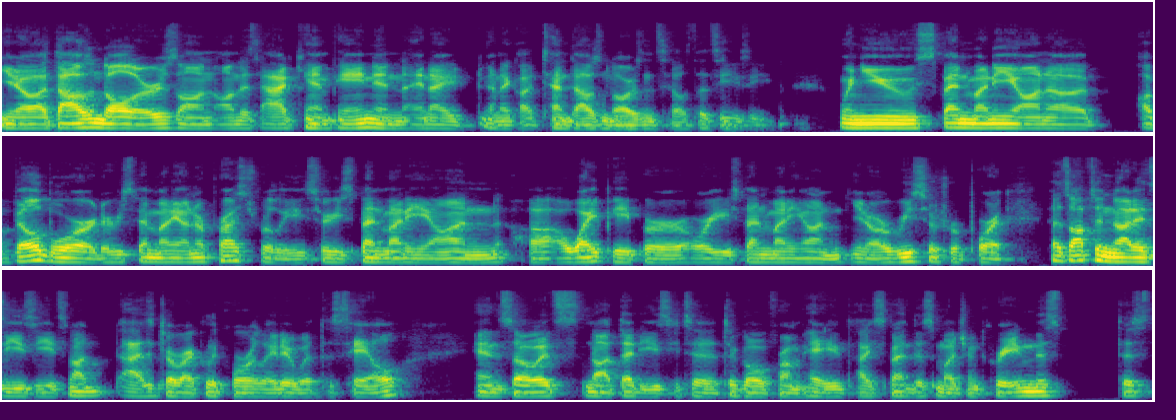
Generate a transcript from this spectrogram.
you know a thousand dollars on on this ad campaign and and i and i got ten thousand dollars in sales. That's easy. When you spend money on a a billboard or you spend money on a press release or you spend money on uh, a white paper or you spend money on you know a research report that's often not as easy. It's not as directly correlated with the sale. And so it's not that easy to to go from hey i spent this much on creating this this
